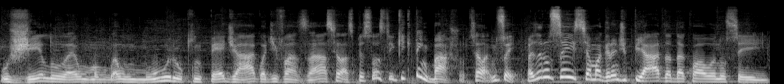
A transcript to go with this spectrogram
o gelo, é um, é um muro que impede a água de vazar, sei lá, as pessoas têm. O que, que tem embaixo? Sei lá, não sei. Mas eu não sei se é uma grande piada da qual eu não sei,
